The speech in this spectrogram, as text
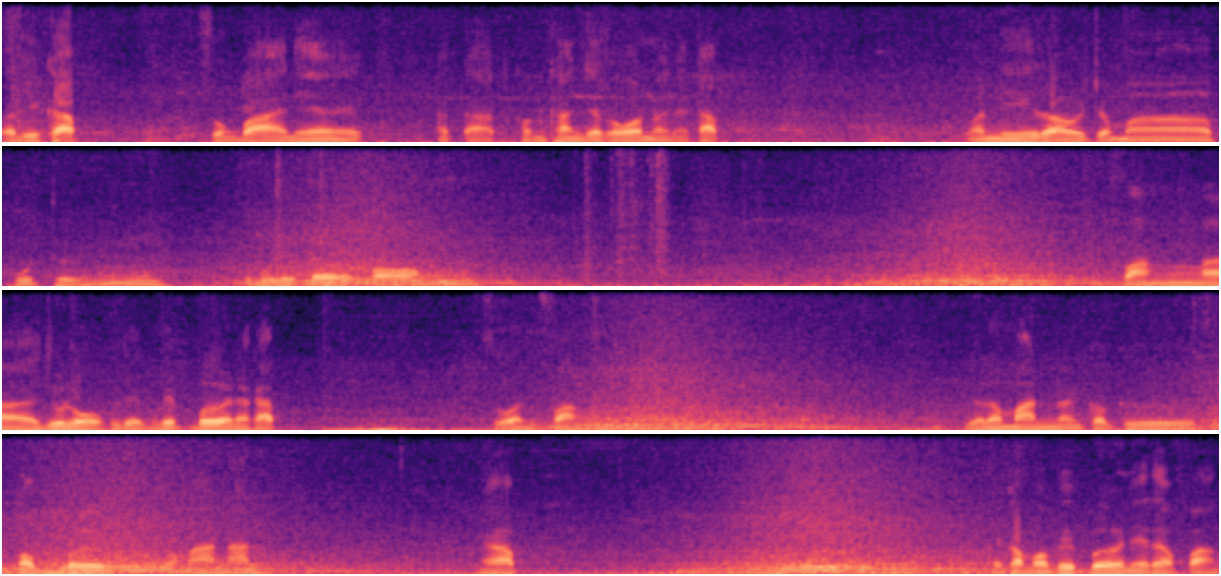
สวัสดีครับ ช่วงบ่ายนี้อากาศค่อนข้างจะร้อนหน่อยนะครับ วันนี้เราจะมาพูดถึงสบูเลเตอร์ของ ฝั่งยุโรปเรียกเวบเบอร์นะครับ ส่วนฝั่งเยอรมันนั้นก็คือสตอมเบิร์ประมาณนั้นนะครับในคำว่าเวบเบอร์เนี่ยถ้าฝั่ง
